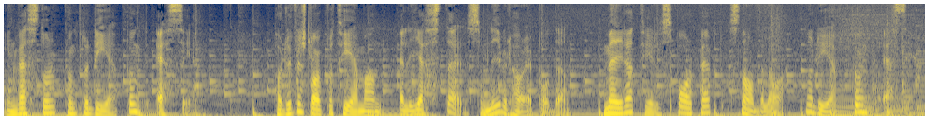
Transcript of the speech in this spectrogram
investor.nordea.se. Har du förslag på teman eller gäster som ni vill höra i podden? Mejla till sparpepp nordea.se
